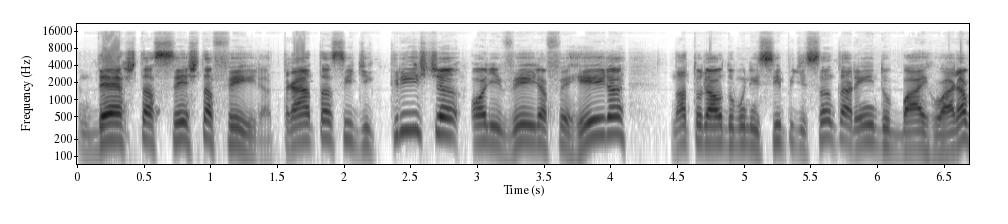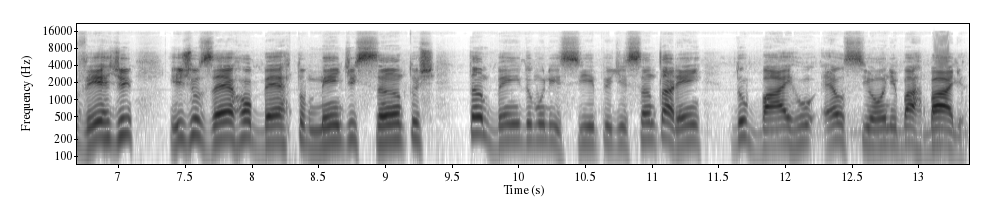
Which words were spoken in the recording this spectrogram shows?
desta sexta-feira. Trata-se de Christian Oliveira Ferreira, natural do município de Santarém, do bairro Ara Verde, e José Roberto Mendes Santos, também do município de Santarém, do bairro Elcione Barbalho.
